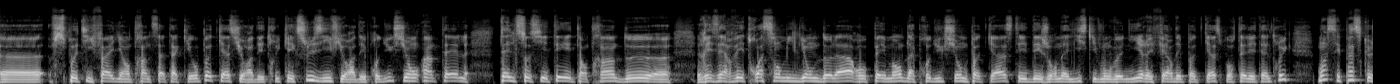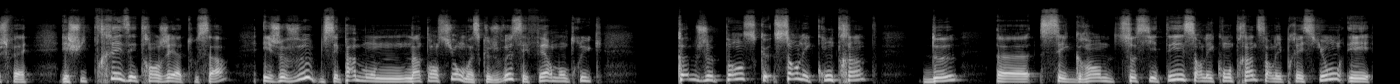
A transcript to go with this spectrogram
euh, Spotify est en train de s'attaquer au podcast, il y aura des trucs exclusifs, il y aura des productions, Intel, telle société est en train de euh, réserver 300 millions de dollars au paiement de la production de podcasts et des journalistes qui vont venir et faire des podcasts pour tel et tel truc. Moi, c'est pas ce que je fais et je suis très étranger à tout ça et je veux, c'est pas mon intention. Moi, ce que je veux, c'est faire mon truc comme je pense que sans les contraintes de euh, ces grandes sociétés, sans les contraintes, sans les pressions, et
